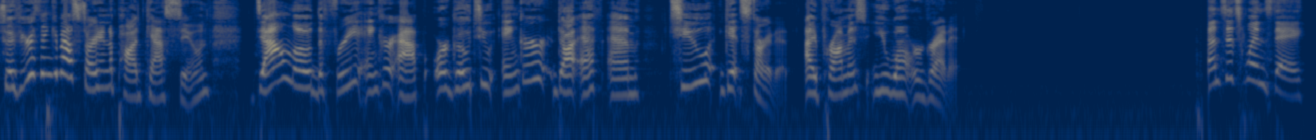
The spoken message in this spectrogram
So if you're thinking about starting a podcast soon, download the free Anchor app or go to anchor.fm to get started. I promise you won't regret it. Since it's Wednesday,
